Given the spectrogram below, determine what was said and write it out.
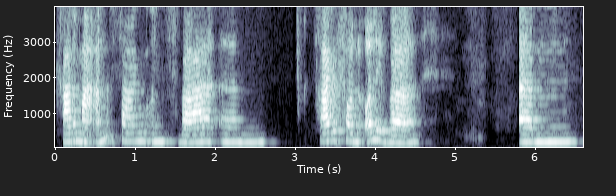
gerade mal anfangen und zwar ähm, Frage von Oliver. Ähm,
